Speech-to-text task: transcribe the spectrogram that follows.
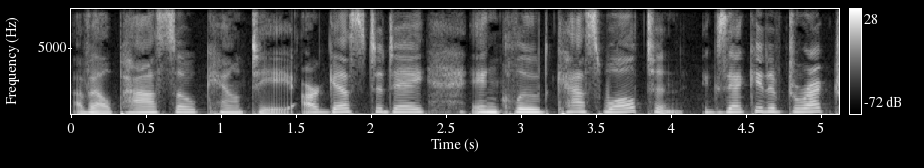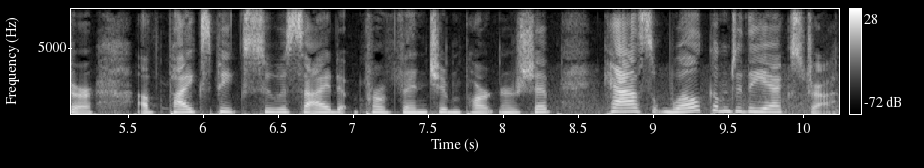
of El Paso County. Our guests today include Cass Walton, Executive Director of Pikes Peak Suicide Prevention Partnership. Cass, welcome to the Extra.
